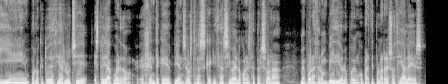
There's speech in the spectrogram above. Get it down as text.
Y por lo que tú decías, Luchi, estoy de acuerdo. Eh, Gente que piense, ostras, que quizás si bailo con esta persona, me pueden hacer un vídeo, lo pueden compartir por las redes sociales,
